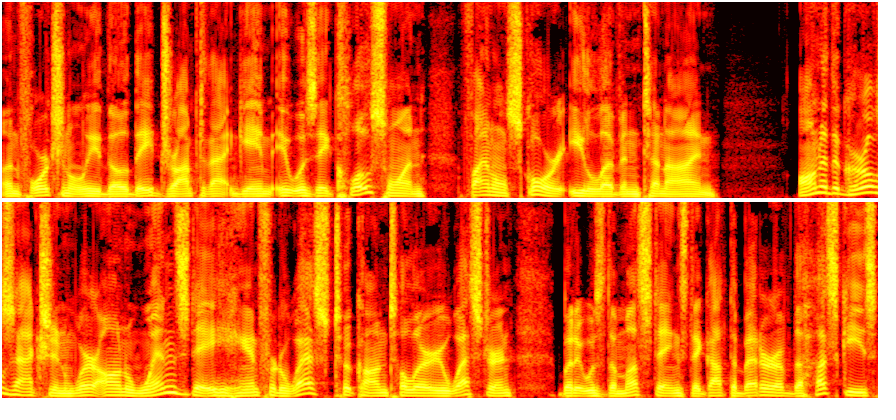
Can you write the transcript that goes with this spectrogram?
Unfortunately, though, they dropped that game. It was a close one. Final score 11 to 9. On to the girls' action, where on Wednesday, Hanford West took on Tulare Western, but it was the Mustangs that got the better of the Huskies.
